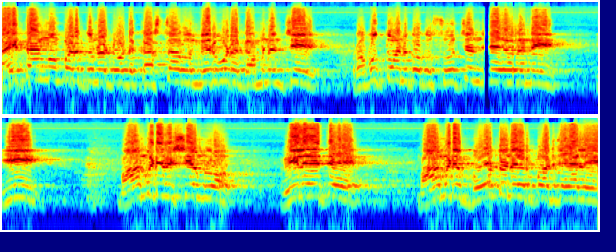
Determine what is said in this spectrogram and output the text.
రైతాంగం పడుతున్నటువంటి కష్టాలను మీరు కూడా గమనించి ప్రభుత్వానికి ఒక సూచన చేయాలని ఈ మామిడి విషయంలో వీలైతే మామిడి బోర్డును ఏర్పాటు చేయాలి.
